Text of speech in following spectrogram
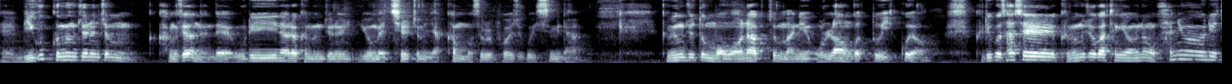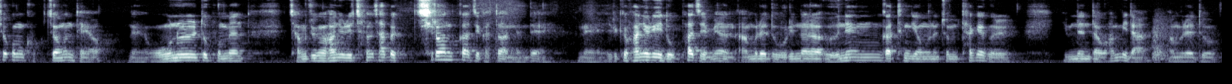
네, 미국 금융주는 좀 강세였는데 우리나라 금융주는 요 며칠 좀 약한 모습을 보여주고 있습니다. 금융주도 뭐 워낙 좀 많이 올라온 것도 있고요. 그리고 사실 금융주 같은 경우는 환율이 조금 걱정은 돼요. 네, 오늘도 보면 장중에 환율이 1407원까지 갔다 왔는데 네, 이렇게 환율이 높아지면 아무래도 우리나라 은행 같은 경우는 좀 타격을 입는다고 합니다. 아무래도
